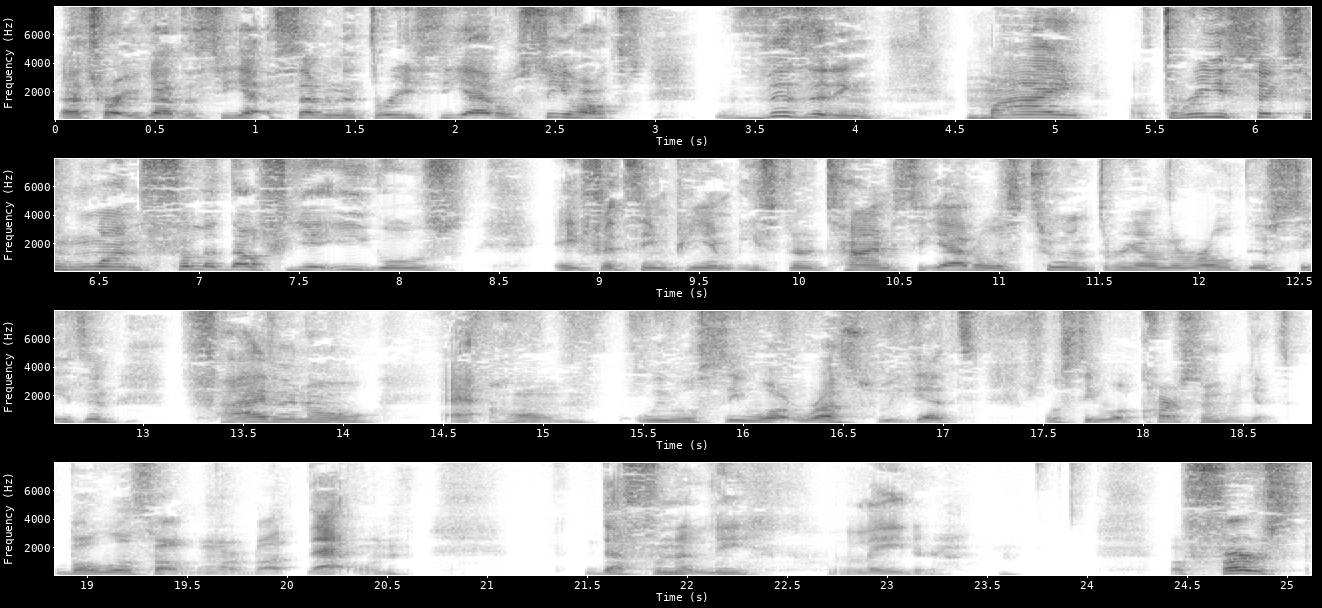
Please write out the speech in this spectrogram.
That's right. You got the seven and three Seattle Seahawks visiting my three six and one Philadelphia Eagles. 8:15 p.m. Eastern Time. Seattle is two and three on the road this season. Five and zero oh at home. We will see what Russ we get. We'll see what Carson we get. But we'll talk more about that one definitely later. First,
